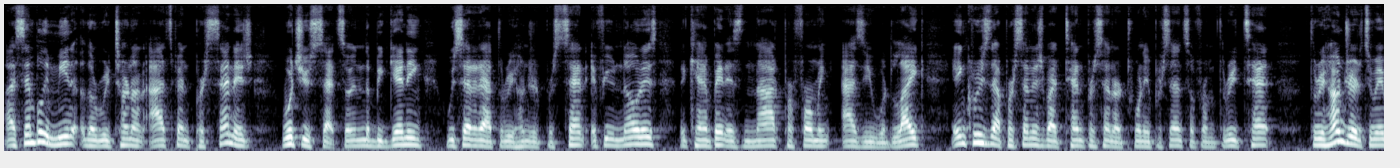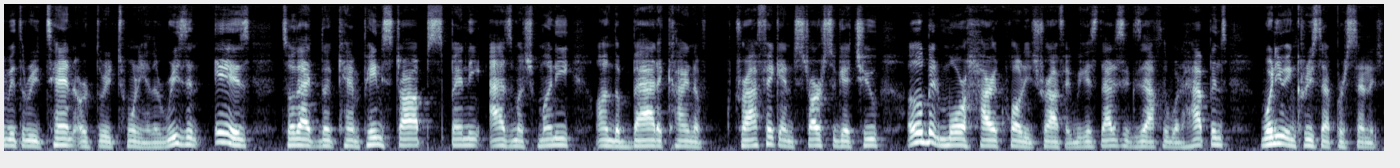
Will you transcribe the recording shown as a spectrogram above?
I simply mean the return on ad spend percentage which you set. So in the beginning, we set it at 300%. If you notice the campaign is not performing as you would like, increase that percentage by 10% or 20%. So from 310 300 to maybe 310 or 320. And the reason is so that the campaign stops spending as much money on the bad kind of traffic and starts to get you a little bit more higher quality traffic because that is exactly what happens when you increase that percentage.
